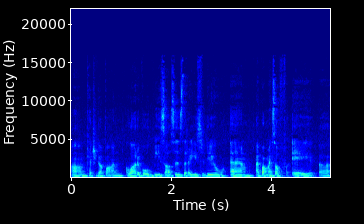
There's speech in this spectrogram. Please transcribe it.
Um, catching up on a lot of old Vsauces that I used to do. Um, I bought myself a uh,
